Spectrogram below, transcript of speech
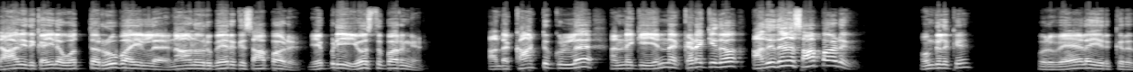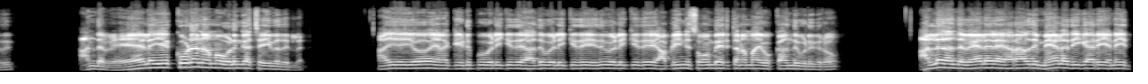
தாவிது கையில ஒத்த ரூபாய் இல்ல நானூறு பேருக்கு சாப்பாடு. எப்படி? யோசித்து பாருங்க. அந்த காட்டுக்குள்ள அன்னைக்கு என்ன கிடைக்குதோ அதுதான் சாப்பாடு. உங்களுக்கு ஒரு வேலை இருக்கிறது. அந்த வேலையை கூட நம்ம ஒழுங்கா செய்வதில்லை. ஐயையோ எனக்கு இடுப்பு வலிக்குது அது வலிக்குது இது வலிக்குது அப்படின்னு சோம்பேறித்தனமாய் உட்காந்து விடுகிறோம். அல்லது அந்த வேலையில யாராவது மேலதிகாரி என்னை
